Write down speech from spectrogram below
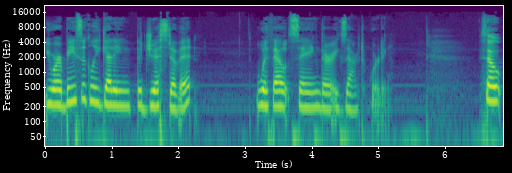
you are basically getting the gist of it without saying their exact wording. So,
